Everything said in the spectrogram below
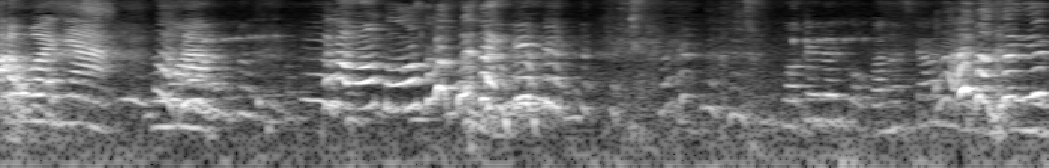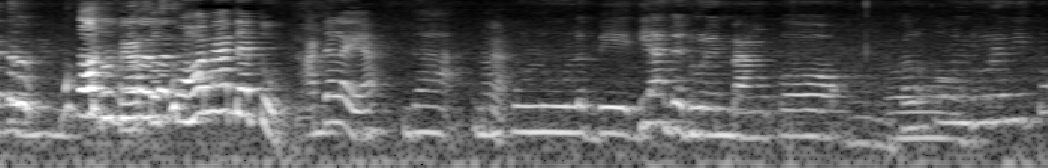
Awalnya muap. Kenapa mau turun terus? Makanya dari kok panas sekali. Itu bukan Di atas pohon ada tuh, ada lah ya. Enggak, 60 lebih. Dia ada duren Bangkok. Kalau pohon duren itu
